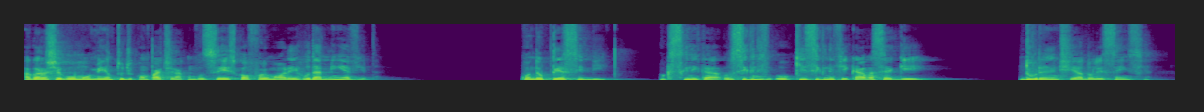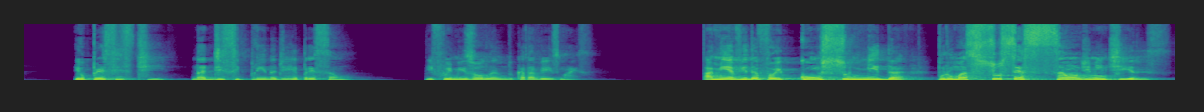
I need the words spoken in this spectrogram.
Agora chegou o momento de compartilhar com vocês qual foi o maior erro da minha vida. Quando eu percebi o que, o que significava ser gay durante a adolescência, eu persisti na disciplina de repressão e fui me isolando cada vez mais. A minha vida foi consumida por uma sucessão de mentiras,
